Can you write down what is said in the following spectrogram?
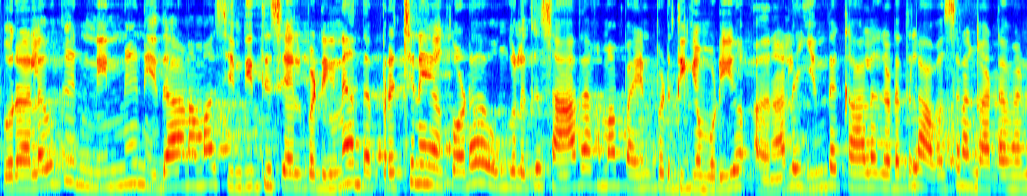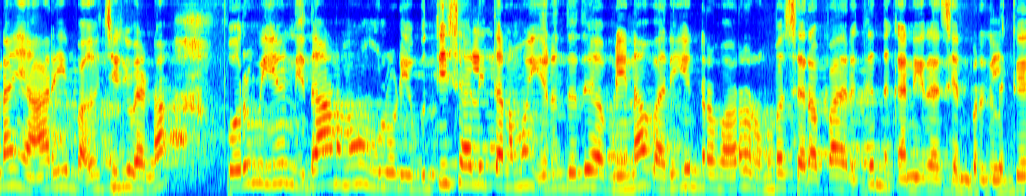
ஓரளவுக்கு நின்று நிதானமாக சிந்தித்து செயல்பட்டிங்கன்னா அந்த பிரச்சனையை கூட உங்களுக்கு சாதகமாக பயன்படுத்திக்க முடியும். அதனால் இந்த காலகட்டத்தில் அவசரம் காட்ட வேண்டாம். யாரையும் பகிச்சிக்க வேண்டாம். பொறுமையும் நிதானமும் உங்களுடைய புத்திசாலித்தனமும் இருந்தது அப்படின்னா வருகின்ற வாரம் ரொம்ப சிறப்பாக இருக்குது இந்த கன்னிராசி என்பர்களுக்கு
